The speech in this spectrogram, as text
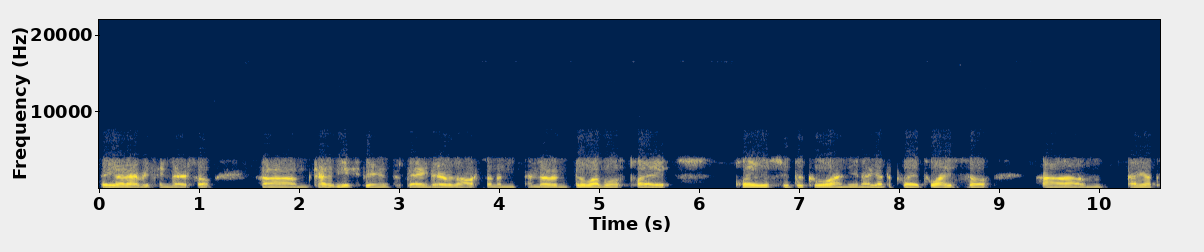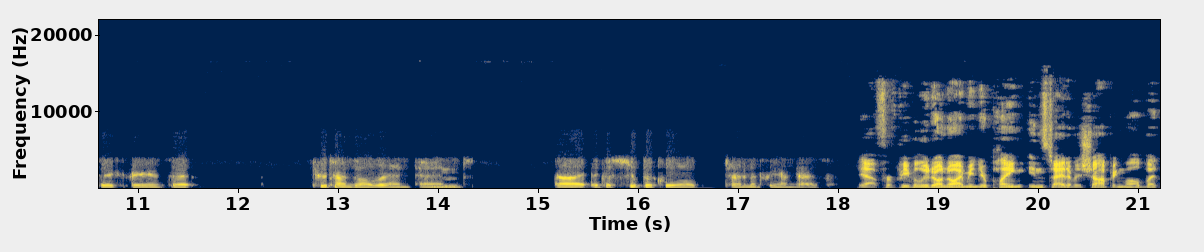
They got everything there, so um, kind of the experience of staying there was awesome, and, and the the level of play play was super cool. I mean, I got to play it twice, so um, I got to experience it two times over, and and mm-hmm. uh, it's a super cool tournament for young guys. Yeah, for people who don't know, I mean, you're playing inside of a shopping mall, but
